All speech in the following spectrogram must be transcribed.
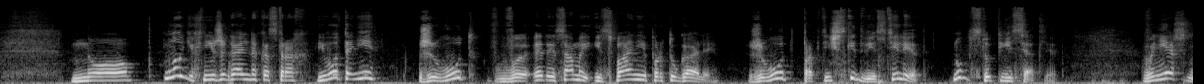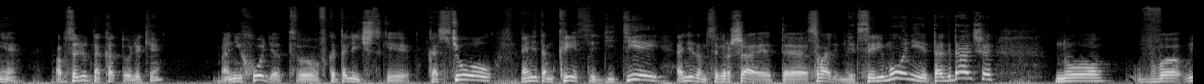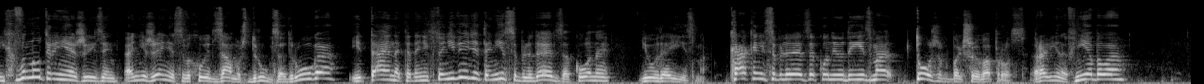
Но многих не сжигали на кострах. И вот они живут в этой самой Испании, Португалии. Живут практически 200 лет, ну, 150 лет. Внешне абсолютно католики, они ходят в католический костел, они там крестят детей, они там совершают э, свадебные церемонии и так дальше. Но в их внутренняя жизнь, они женятся, выходят замуж друг за друга, и тайно, когда никто не видит, они соблюдают законы иудаизма. Как они соблюдают законы иудаизма, тоже большой вопрос. Раввинов не было,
